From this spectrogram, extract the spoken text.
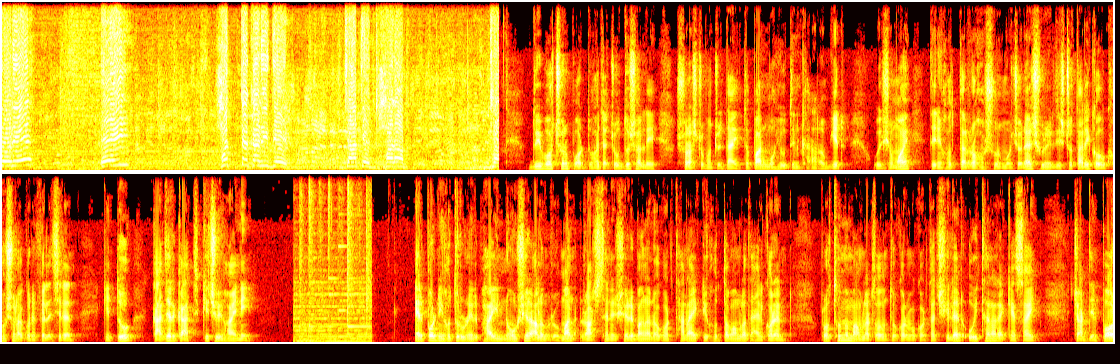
করে এই হত্যাকারীদের যাতে ধরা দুই বছর পর দু হাজার চৌদ্দ সালে স্বরাষ্ট্রমন্ত্রীর দায়িত্ব পান মহিউদ্দিন খান আলমগীর। ওই সময় তিনি হত্যার রহস্য উন্মোচনের সুনির্দিষ্ট তারিখও ঘোষণা করে ফেলেছিলেন কিন্তু কাজের কাজ কিছুই হয়নি। এরপর নিহত রুনির ভাই নৌশের আলম রোমান রাজধানীর শেরেবাংলা নগর থানায় একটি হত্যা মামলা দায়ের করেন। প্রথমে মামলার তদন্ত কর্মকর্তা ছিলেন ওই থানার এক এসআই। চার দিন পর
